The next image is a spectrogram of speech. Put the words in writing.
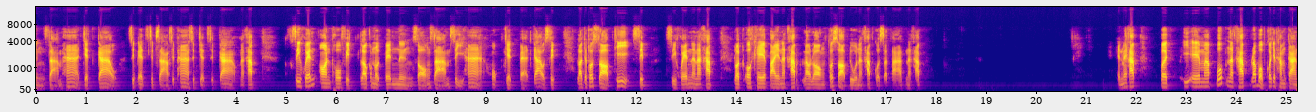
1 3 5 7 9 11 13 15 17 19 นะครับ sequence on profit เรากำหนดเป็น 1 2 3 4 5 6 7 8 9 10 เราจะทดสอบที่ 10 sequence นะครับกดโอเคไปนะครับ เราลองทดสอบดูนะครับ กด start นะครับ เห็นไหมครับ เปิด EA มาปุ๊บนะครับ ระบบก็จะทำการ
